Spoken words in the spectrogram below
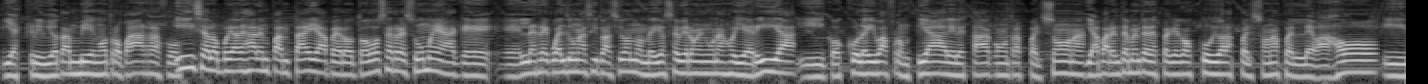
y escribió también otro párrafo. Y se lo voy a dejar en pantalla pero todo se resume a que él le recuerda una situación donde ellos se vieron en una joyería y Coscu le iba a frontear y él estaba con otras personas y aparentemente después que Coscu vio a las personas pues le bajó y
